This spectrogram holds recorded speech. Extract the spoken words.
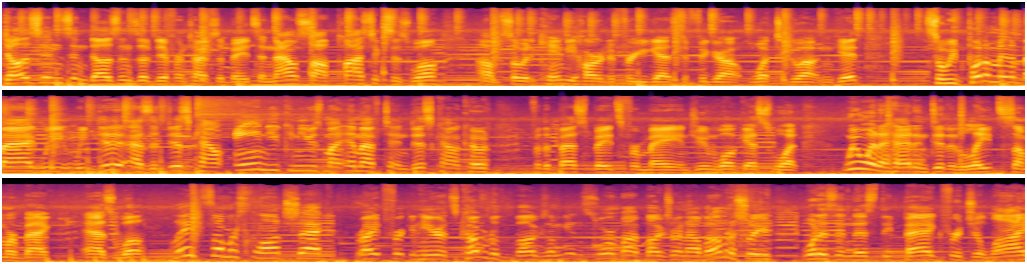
dozens and dozens of different types of baits and now soft plastics as well. Um, so it can be hard for you guys to figure out what to go out and get. So we put them in a bag, we, we did it as a discount, and you can use my MF10 discount code for the best baits for May and June. Well, guess what? We went ahead and did a late summer bag as well. Late summer slaunch sack right freaking here. It's covered with bugs. I'm getting swarmed by bugs right now, but I'm gonna show you what is in this, the bag for July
